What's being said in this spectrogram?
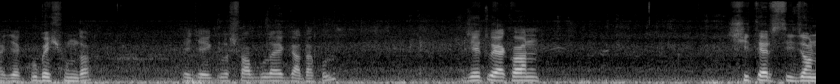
এই যে খুবই সুন্দর। এই যে এগুলো সবগুলোই গাঁদা ফুল। যেহেতু এখন শীতের সিজন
